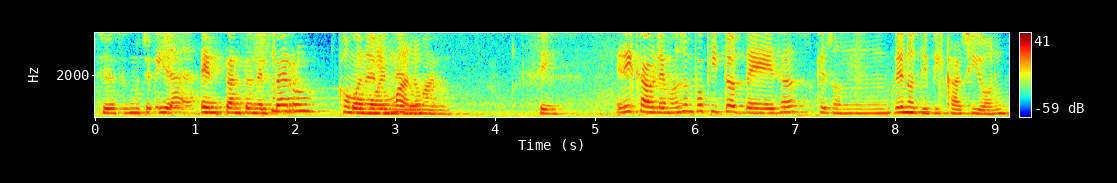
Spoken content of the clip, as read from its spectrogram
Sí, eso es mucho... en, tanto en el perro como, en, el, humano. Sí. Erika, hablemos un poquito de esas que son de notificación.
